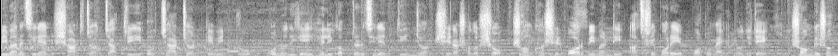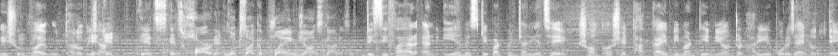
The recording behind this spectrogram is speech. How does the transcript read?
বিমানে ছিলেন ষাট জন যাত্রী ও চারজন কেবিন ক্রু। অন্যদিকে হেলিকপ্টারে ছিলেন তিনজন সেনা সদস্য। সংঘর্ষের পর বিমানটি আছড়ে পড়ে পটোম্যাক নদীতে। সঙ্গে সঙ্গেই শুরু হয় উদ্ধার অভিযান। DC fire and EMS department জানিয়েছে সংঘর্ষের ধাক্কায় বিমানটি নিয়ন্ত্রণ হারিয়ে পড়ে যায় নদীতে।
